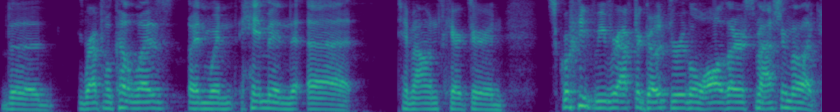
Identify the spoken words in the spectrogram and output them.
the replica was and when him and uh tim allen's character and Sigourney Weaver have to go through the walls that are smashing. They're like,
